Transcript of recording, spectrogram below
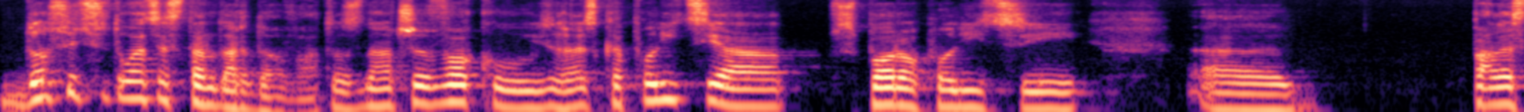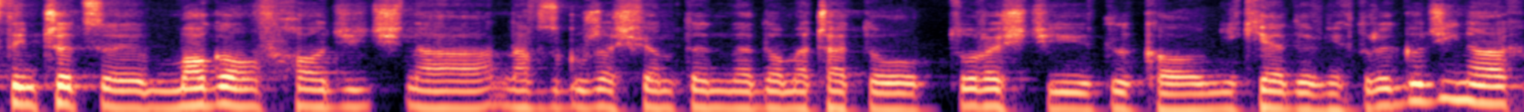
dosyć sytuacja standardowa, to znaczy wokół izraelska policja, sporo policji, e, Palestyńczycy mogą wchodzić na, na wzgórze świątynne do meczetu, turyści tylko niekiedy w niektórych godzinach.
